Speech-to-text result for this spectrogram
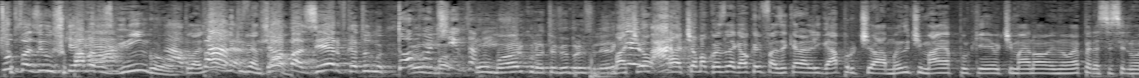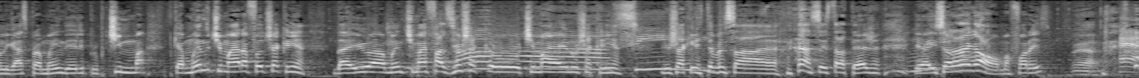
tudo fazia um esquema. chupava dos gringos, Ah, aquilo ali é para! ele que inventou. Jabazeiro, fica todo mundo. Tô "Um contigo também." Um marco na TV brasileira. Mas Que tinha, marco? mas tinha uma coisa legal que ele fazia, que era ligar pro tio, a mãe do Tim Maia, porque o Tim Maia não, não ia aparecer se ele não ligasse pra mãe dele, pro Tim Ma- porque a mãe do Tim Maia era fã do Chacrinha. Daí a mãe do Tim Maia fazia o, Chac- o Tim Maia ir no Chacrinha. Ah, sim. E o Chacrinha teve essa, essa estratégia. E aí, isso era legal, mas fora isso. É. É,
